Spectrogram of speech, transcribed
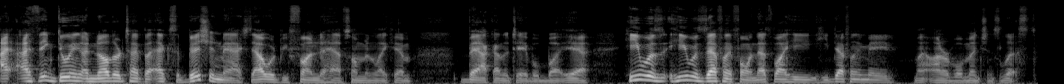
I think doing another type of exhibition match that would be fun to have someone like him back on the table. But yeah, he was he was definitely fun. That's why he he definitely made my honorable mentions list.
